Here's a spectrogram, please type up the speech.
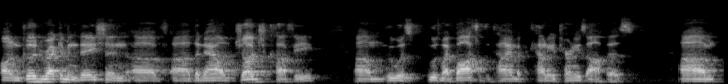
on good recommendation of uh, the now Judge Cuffy, um, who was who was my boss at the time at the county attorney's office. Um,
